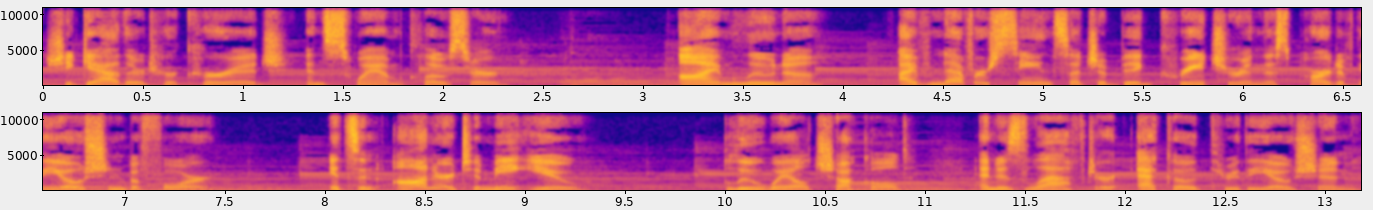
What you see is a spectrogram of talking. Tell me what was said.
She gathered her courage and swam closer. I'm Luna. I've never seen such a big creature in this part of the ocean before. It's an honor to meet you. Blue Whale chuckled, and his laughter echoed through the ocean.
